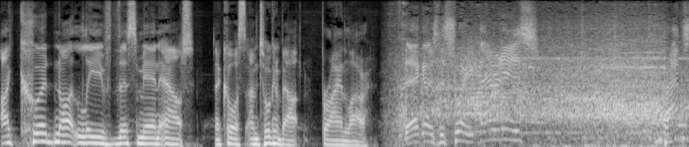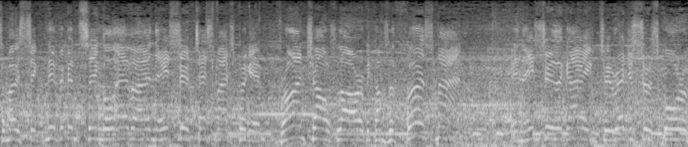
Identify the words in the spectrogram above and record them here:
I could not leave this man out. Of course, I'm talking about Brian Lara. There goes the sweep. There it is. Perhaps the most significant single ever in the history of Test match cricket. Brian Charles Lara becomes the first man in the history of the game to register a score of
